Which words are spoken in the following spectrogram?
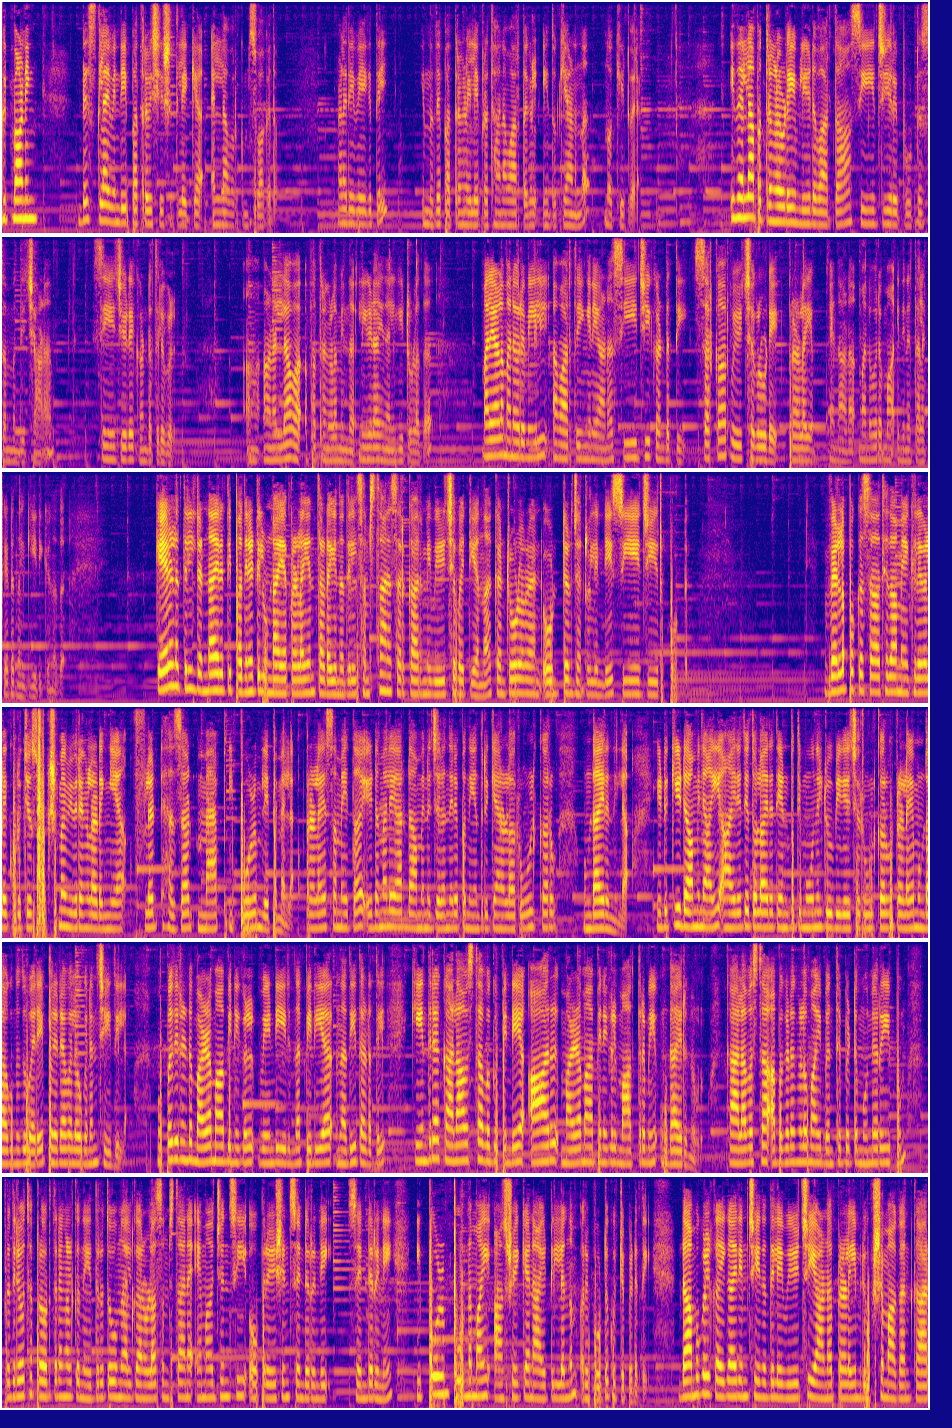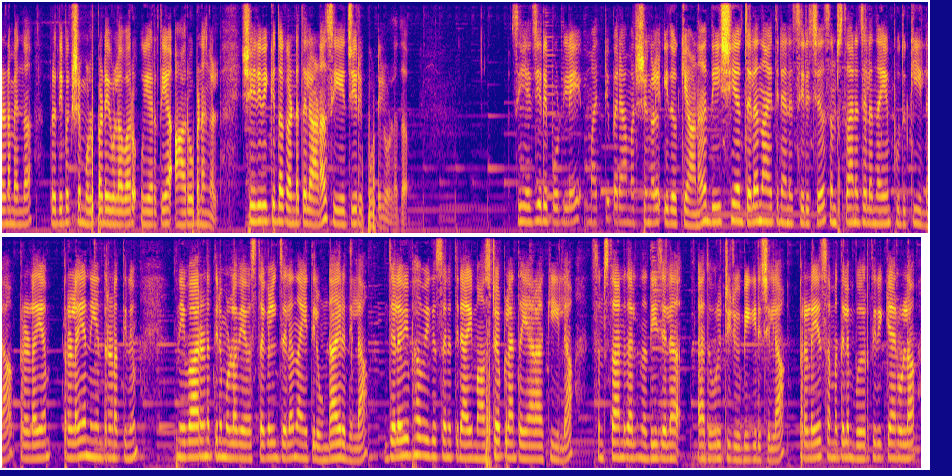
Good morning. Desk ലൈവിന്റെ പത്രവിശേഷത്തിലേക്ക് എല്ലാവർക്കും സ്വാഗതം. വളരെ വേഗത്തിൽ ഇന്നത്തെ പത്രങ്ങളിലെ പ്രധാന വാർത്തകൾ ഏതൊക്കെയാണെന്ന് നോക്കിയിട്ട് വരാം. ഇന്ന് എല്ലാ പത്രങ്ങളുടെയും ലീഡ് വാർത്ത സി എ ജി റിപ്പോർട്ട് സംബന്ധിച്ചാണ്. സി എ ജിയുടെ കണ്ടെത്തലുകൾ ആണ് എല്ലാ പത്രങ്ങളും ഇന്ന് ലീഡായി നൽകിയിട്ടുള്ളത്. മലയാള മനോരമയിൽ ആ വാർത്ത ഇങ്ങനെയാണ്. സി ജി കണ്ടെത്തി സർക്കാർ വീഴ്ചകളുടെ പ്രളയം എന്നാണ് മനോരമ ഇതിന് തലക്കെട്ട് നൽകിയിരിക്കുന്നത്. കേരളത്തിൽ രണ്ടായിരത്തി പതിനെട്ടിലുണ്ടായ പ്രളയം തടയുന്നതിൽ സംസ്ഥാന സർക്കാരിന് വീഴ്ച പറ്റിയെന്ന് കൺട്രോളർ ആൻഡ് ഓഡിറ്റർ ജനറലിന്റെ സി എ ജി റിപ്പോർട്ട്. വെള്ളപ്പൊക്ക സാധ്യതാ മേഖലകളെക്കുറിച്ച് സൂക്ഷ്മ വിവരങ്ങൾ അടങ്ങിയ ഫ്ലഡ് ഹസാർഡ് മാപ്പ് ഇപ്പോഴും ലഭ്യമല്ല. പ്രളയ സമയത്ത് ഇടമലയാർ ഡാമിന് ജലനിരപ്പ് നിയന്ത്രിക്കാനുള്ള റൂൾ കർവ് ഉണ്ടായിരുന്നില്ല. ഇടുക്കി ഡാമിനായി ആയിരത്തി തൊള്ളായിരത്തി എൺപത്തി മൂന്നിൽ രൂപീകരിച്ച റൂൾ കർവ് പ്രളയമുണ്ടാകുന്നതുവരെ പുനരവലോകനം ചെയ്തില്ല. മുപ്പത്തിരണ്ട് മഴമാപിനികൾ വേണ്ടിയിരുന്ന പെരിയാർ നദീതടത്തിൽ കേന്ദ്ര കാലാവസ്ഥാ വകുപ്പിന്റെ ആറ് മഴമാപിനികൾ മാത്രമേ ഉണ്ടായിരുന്നുള്ളൂ. കാലാവസ്ഥാ അപകടങ്ങളുമായി ബന്ധപ്പെട്ട് മുന്നറിയിപ്പും പ്രതിരോധ പ്രവർത്തനങ്ങൾക്ക് നേതൃത്വവും നൽകാനുള്ള സംസ്ഥാന എമർജൻസി ഓപ്പറേഷൻ സെന്ററിന്റെ സെന്ററിനെ ഇപ്പോഴും പൂർണമായി ആശ്രയിക്കാനായിട്ടില്ലെന്നും റിപ്പോർട്ട് കുറ്റപ്പെടുത്തി. ഡാമുകൾ കൈകാര്യം ചെയ്തതിലെ വീഴ്ചയാണ് പ്രളയം രൂക്ഷമാകാൻ കാരണമെന്ന് പ്രതിപക്ഷം ഉൾപ്പെടെയുള്ളവർ ഉയർത്തിയ ആരോപണങ്ങൾ. ശരിവയ്ക്കുന്ന കണ്ടെത്തലാണ് സി റിപ്പോർട്ടിലുള്ളത്. സി എ ജി റിപ്പോർട്ടിലെ മറ്റു പരാമർശങ്ങൾ ഇതൊക്കെയാണ്. ദേശീയ ജലനയത്തിനനുസരിച്ച് സംസ്ഥാന ജലനയം പുതുക്കിയില്ല. പ്രളയം പ്രളയ നിയന്ത്രണത്തിനും നിവാരണത്തിനുമുള്ള വ്യവസ്ഥകൾ ജലനയത്തിൽ ഉണ്ടായിരുന്നില്ല. ജലവിഭവ വികസനത്തിനായി മാസ്റ്റർ പ്ലാൻ തയ്യാറാക്കിയില്ല. സംസ്ഥാനതല നദീജല അതോറിറ്റി രൂപീകരിച്ചില്ല. പ്രളയ സമതലം വേർതിരിക്കാനുള്ള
